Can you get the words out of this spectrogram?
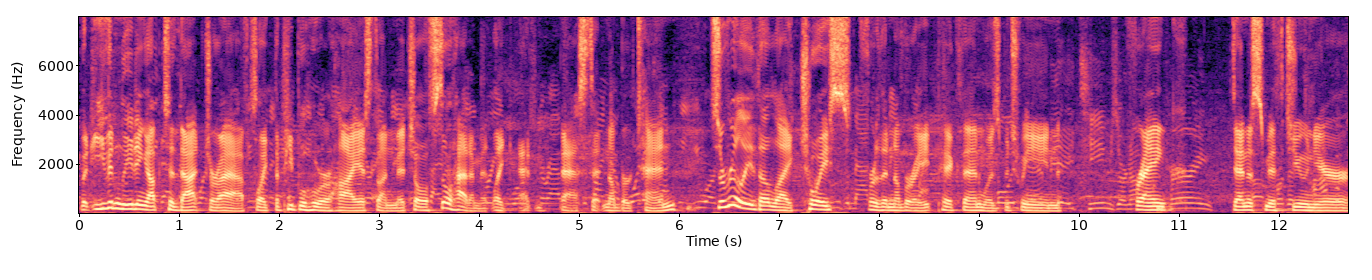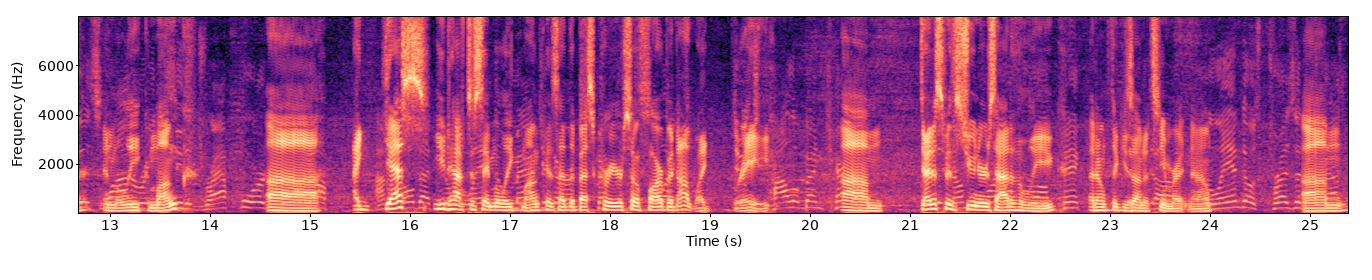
But even leading up to that draft, like the people who were highest on Mitchell still had him at like at best at number 10. So really the like choice for the number 8 pick then was between Frank, Dennis Smith Jr. and Malik Monk. Uh I guess you'd have to say Malik Monk has had the best career so far, but not like great. Um, Dennis Smith Jr. is out of the league. I don't think he's on a team right now. Um,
